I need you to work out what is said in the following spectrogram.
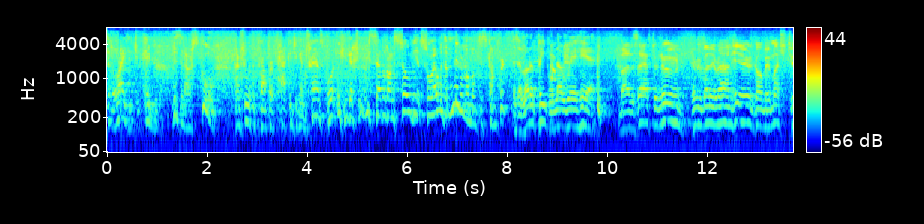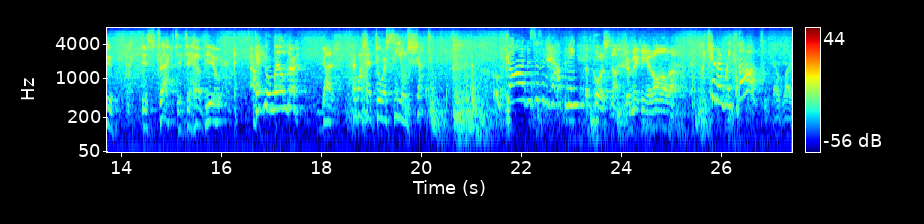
delighted you came to visit our school. I'm sure with the proper packaging and transport, we can get you resettled on Soviet soil with a minimum of discomfort. There's a lot of people know we're here. By this afternoon, everybody around here is gonna be much too distracted to help you. Get your welder. Got it. I want that door sealed shut. Oh, God, this isn't happening. Of course not. You're making it all up. Why can't I wake up? Don't worry,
